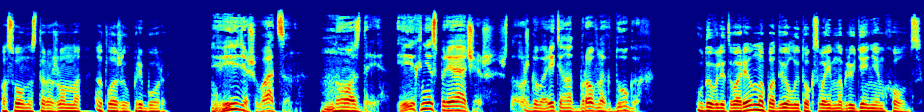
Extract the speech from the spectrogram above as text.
Посол настороженно отложил приборы. «Видишь, Ватсон, ноздри, их не спрячешь, что уж говорить о надбровных дугах». Удовлетворенно подвел итог своим наблюдениям Холмс.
